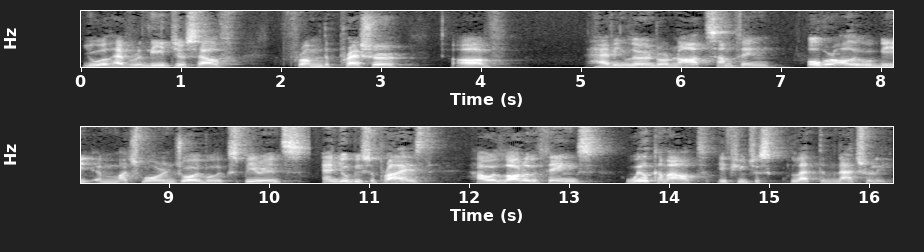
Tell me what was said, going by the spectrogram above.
You will have relieved yourself from the pressure of having learned or not something. Overall, it will be a much more enjoyable experience, and you'll be surprised how a lot of the things will come out if you just let them naturally.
